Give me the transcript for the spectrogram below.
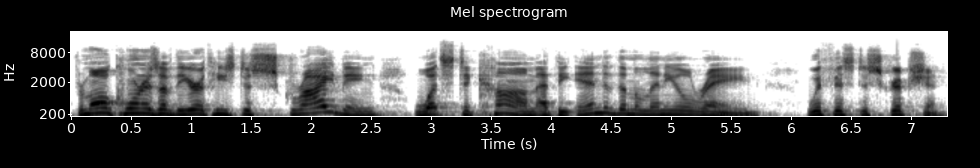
from all corners of the earth, he's describing what's to come at the end of the millennial reign with this description.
